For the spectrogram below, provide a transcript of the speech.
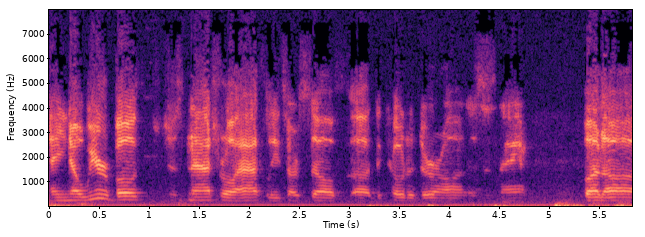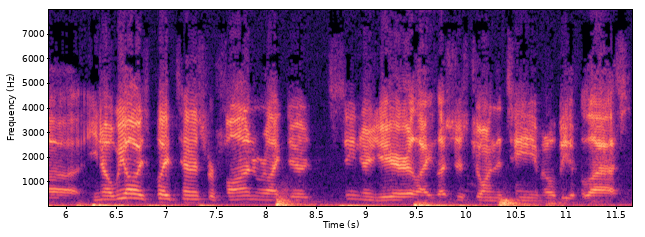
and you know we were both just natural athletes ourselves. Uh, Dakota Duron is his name, but uh, you know we always played tennis for fun. We're like, dude, senior year, like let's just join the team. It'll be a blast.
